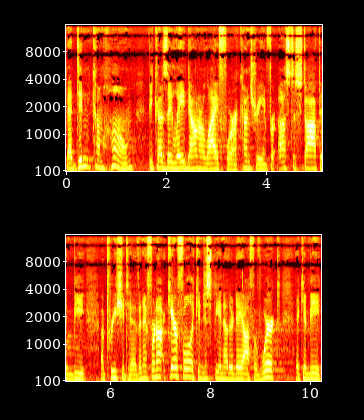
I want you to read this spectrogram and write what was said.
that didn't come home because they laid down our life for our country and for us to stop and be appreciative. And if we're not careful, it can just be another day off of work. It can be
